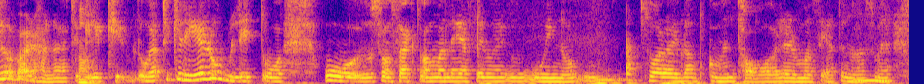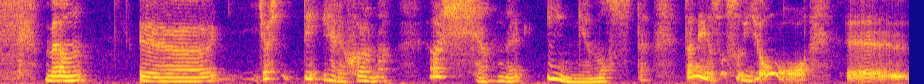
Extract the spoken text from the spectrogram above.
gör bara det här när jag tycker det är kul. Och jag tycker det är roligt och, och som sagt vad man läser, går in och svarar ibland på kommentarer och man ser att det är några som är... Men Eh, jag, det är det sköna. Jag känner ingen måste. Utan det är så, så ja, eh,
